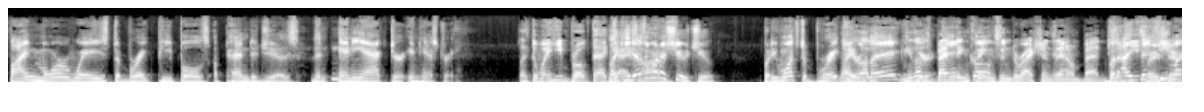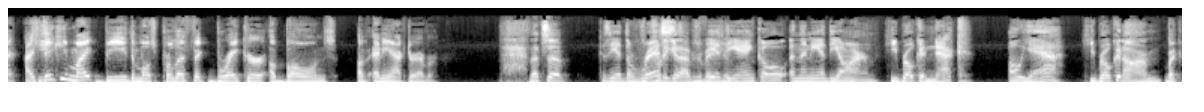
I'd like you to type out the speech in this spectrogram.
find more ways to break people's appendages than any actor in history? Like the way he broke that. Guy. Like he doesn't want to shoot you, but he wants to break No, he your loves, leg. he loves your bending ankle. things in directions they don't bend. But So I he- think he sure. might. I He- think he might be the most prolific breaker of bones of any actor ever. That's a Because he had the wrist, pretty good observation. he had the ankle, and then he had the arm. he broke a neck. Oh, yeah. He broke an arm, But,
